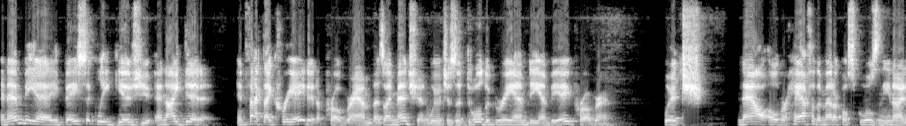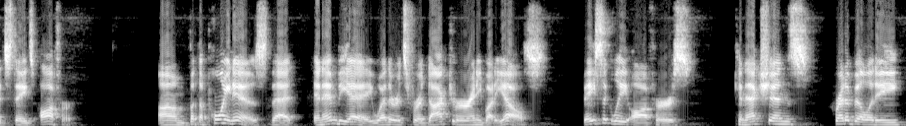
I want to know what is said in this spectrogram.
an MBA basically gives you, and I did it. In fact, I created a program, as I mentioned, which is a dual degree MD MBA program, which now over half of the medical schools in the United States offer. Um, but the point is that an MBA, whether it's for a doctor or anybody else, basically offers connections, credibility,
